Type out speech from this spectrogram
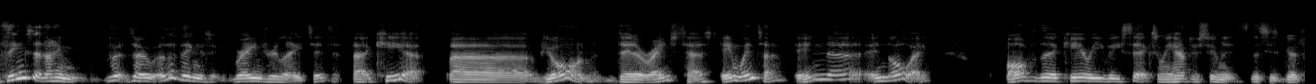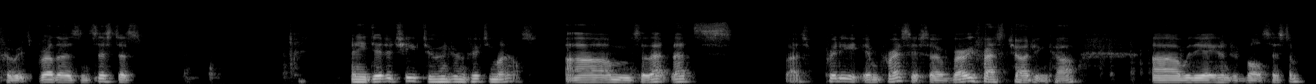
things that I'm so other things range related. Uh, Kia uh, Bjorn did a range test in winter in uh, in Norway of the Kia EV6, and we have to assume this is good for its brothers and sisters. And he did achieve 250 miles. Um, so that that's that's pretty impressive. So very fast charging car uh, with the 800 volt system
